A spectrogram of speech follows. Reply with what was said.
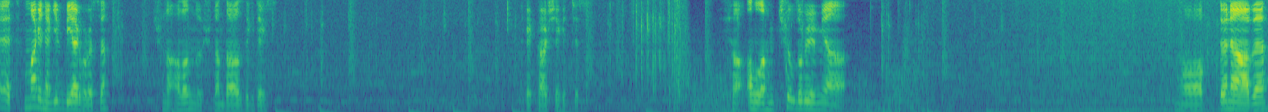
Evet, marina gibi bir yer burası. Şunu alalım da şuradan daha hızlı gideriz. Direkt karşıya geçeceğiz. Ya Allah'ım çıldırıyorum ya. Hop dön abi.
